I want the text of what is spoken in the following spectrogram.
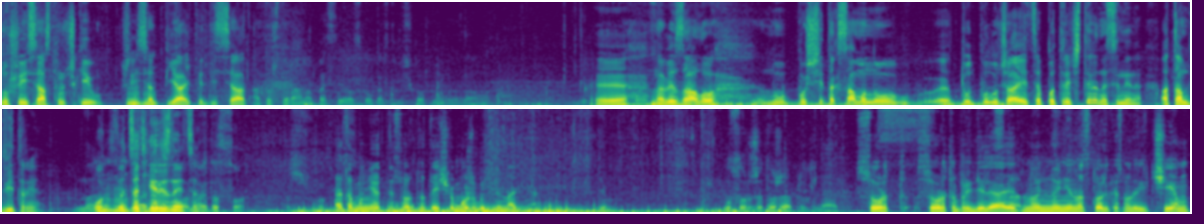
Ну, 60 стручків, 65, 50. А то, что рано посеял, сколько стручков навязало? Е, нав'язало, ну, почти так само, ну, е, тут виходить по 3-4 насінини, а там 2-3. Ну, Вот, ну, це это тільки сорт, різниця. Ну, это сорт. Это. Этому нет, не сорт. Это еще может быть длина дня. Дим. Ну, сорт же тоже определяет. Сорт, сорт определяет, но, но не настолько. Смотри, чем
